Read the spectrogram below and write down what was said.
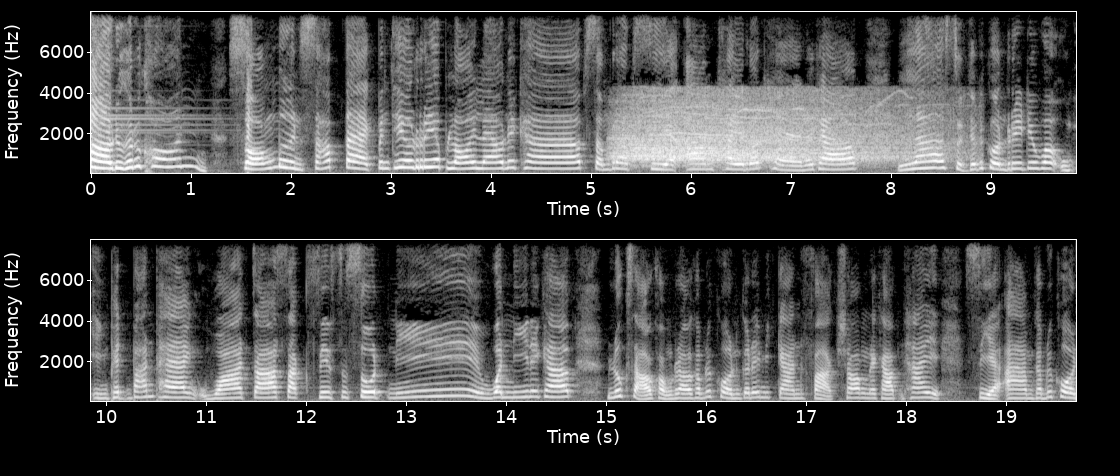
ข่าวดูครับทุกคน 20,000 ซับแตกเป็นที่เรียบร้อยแล้วนะครับสำหรับเสียอาร์มไทยรถแห่นะครับ ล่าสุดครับทุกคนเรียกได้ว่าอุ๋งอิงเพชรบ้านแพง วาจาศักดิ์สิทธิ์สุดๆนี่วันนี้นะครับ ลูกสาวของเราครับทุกคนก็ได้มีการฝากช่องนะครับ ให้เสียอาร์มครับทุกคน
